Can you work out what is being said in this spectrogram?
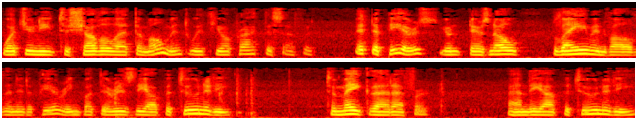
what you need to shovel at the moment with your practice effort. It appears, there's no blame involved in it appearing, but there is the opportunity to make that effort and the opportunity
